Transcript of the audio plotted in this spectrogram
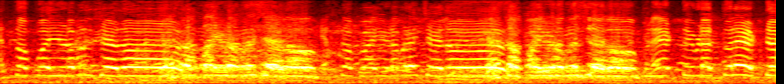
എസ് എഫ് ഐയുടെ പ്രതിഷേധം ഇവിടെ തുലയട്ട്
